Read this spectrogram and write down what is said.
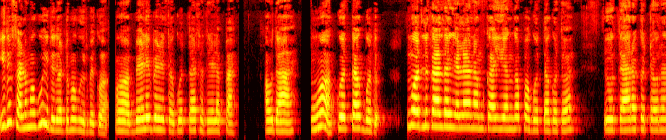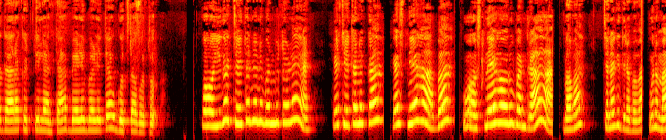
ಇದು ಸಣ್ಣ ಮಗು, ಇದು ದೊಡ್ಡ ಮಗು ಇರಬೇಕು. ಬೇಳೆ ಬೇಳೆ ಗೊತ್ತಾಗ್ತದೆ ಹೇಳಪ್ಪ. ಹೌದಾ? ಹ್ಞೂ, ಗೊತ್ತಾಗ್ಬೋದು. ಮೊದ್ಲು ಕಾಲದಾಗೆಲ್ಲ ನಮ್ಮ ಕೈ ಹೆಂಗಪ್ಪ ಗೊತ್ತಾಗೋದು. ಇವ್ರು ದಾರ ಕಟ್ಟವ್ರ ದಾರ ಕಟ್ಟಿಲ್ಲ ಅಂತ ಬೆಳೆ ಬೆಳೀತಾ ಗೊತ್ತಾಗೋತು ಓ, ಈಗ ಚೈತನ್ಯನ ಬಂದ್ಬಿಟ್ಟೋಳೆ ಏ, ಚೈತನ್ಯಕ್ಕ? ಏ, ಸ್ನೇಹ, ಬಾ. ಓ, ಸ್ನೇಹ ಅವರು ಬಂದ್ರಾ? ಬಾವಾ, ಚೆನ್ನಾಗಿದ್ದೀರಾ ಬಾವಾ? ಹ್ಞೂನಮ್ಮ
